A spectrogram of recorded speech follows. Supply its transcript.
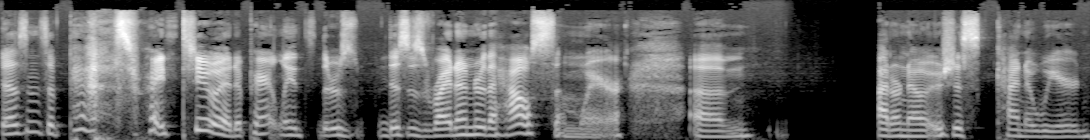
dozens of paths right to it. Apparently, it's, there's this is right under the house somewhere. Um, I don't know. It was just kind of weird.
